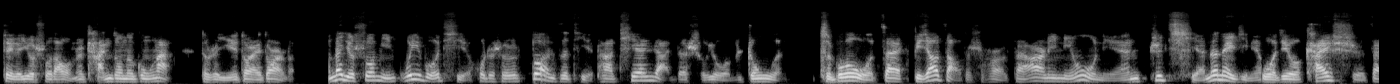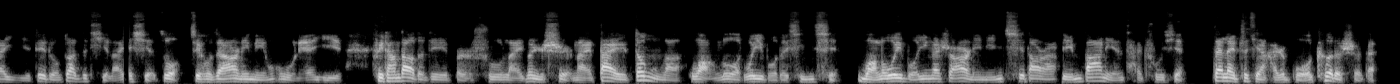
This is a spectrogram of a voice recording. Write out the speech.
这个又说到我们禅宗的公案，都是一段一段的，那就说明微博体或者说段子体，它天然的属于我们中文。只不过我在比较早的时候，在二零零五年之前的那几年，我就开始在以这种段子体来写作。最后在二零零五年以《非常道》的这本书来问世，来带动了网络微博的兴起。网络微博应该是二零零七到零八年才出现，在那之前还是博客的时代。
